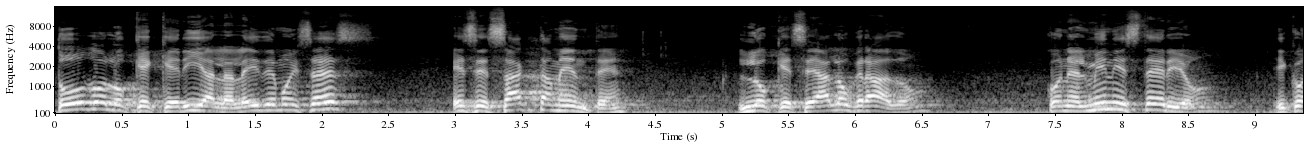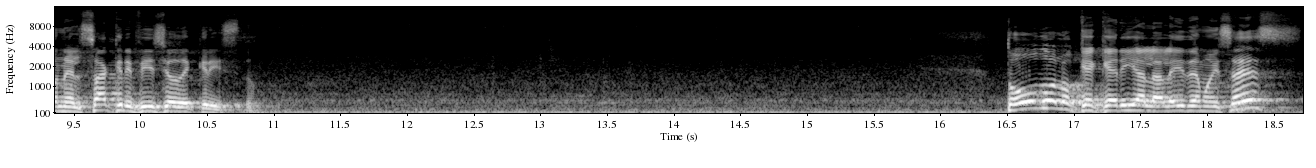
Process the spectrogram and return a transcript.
todo lo que quería la ley de Moisés es exactamente lo que se ha logrado con el ministerio y con el sacrificio de Cristo. Todo lo que quería la ley de Moisés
